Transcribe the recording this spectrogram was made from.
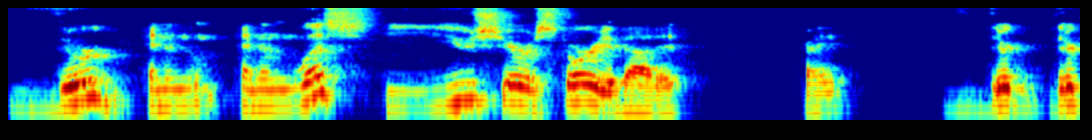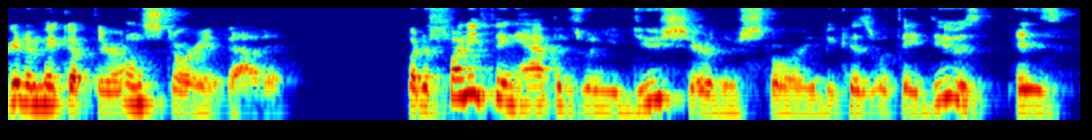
they're and and unless you share a story about it, right? They're they're going to make up their own story about it. But a funny thing happens when you do share their story because what they do is is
